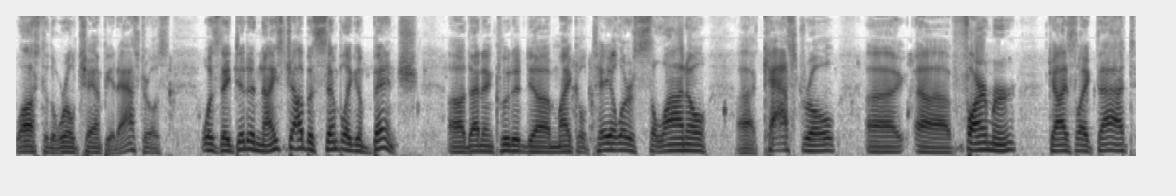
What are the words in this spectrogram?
lost to the world champion Astros. Was they did a nice job assembling a bench uh, that included uh, Michael Taylor, Solano, uh, Castro, uh, uh, Farmer, guys like that.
